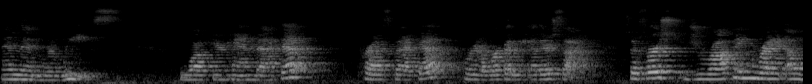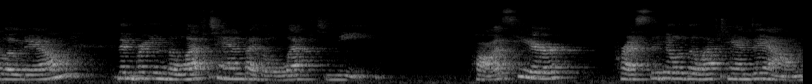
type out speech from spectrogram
And then release. Walk your hand back up, press back up. We're gonna work on the other side. So first, dropping right elbow down, then bringing the left hand by the left knee. Pause here, Press the heel of the left hand down.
